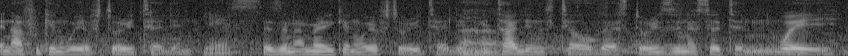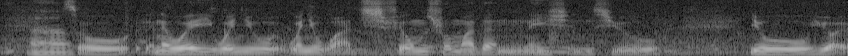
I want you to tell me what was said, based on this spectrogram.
an African way of storytelling. Yes. There's an American way of storytelling. Uh-huh. Italians tell their stories in a certain way. Uh, So in a way, when you when you watch films from other nations, you you you are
